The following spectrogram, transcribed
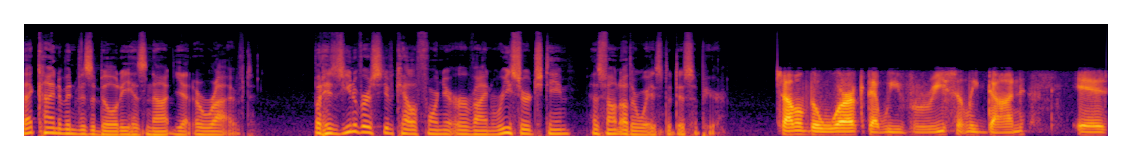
that kind of invisibility has not yet arrived. But his University of California Irvine research team has found other ways to disappear. Some of the work that we've recently done is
